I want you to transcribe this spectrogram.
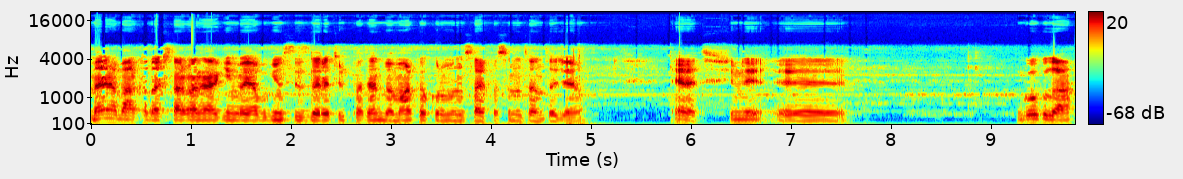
Merhaba arkadaşlar ben Ergin Gaya. Bugün sizlere Türk Patent ve Marka Kurumu'nun sayfasını tanıtacağım. Evet şimdi eee Google'a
